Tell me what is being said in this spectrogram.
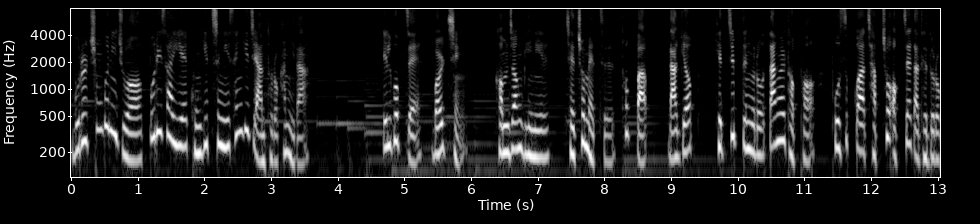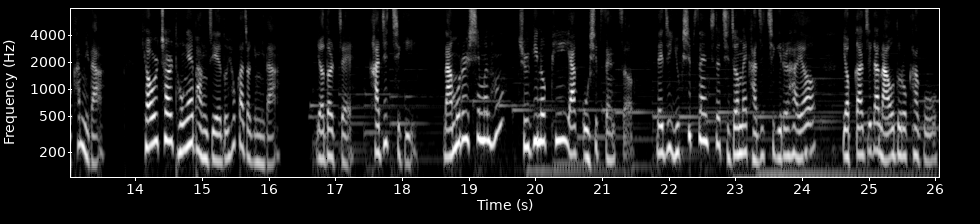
물을 충분히 주어 뿌리 사이에 공기층이 생기지 않도록 합니다. 일곱째, 멀칭. 검정 비닐, 제초 매트, 톱밥, 낙엽, 갯집 등으로 땅을 덮어 보습과 잡초 억제가 되도록 합니다. 겨울철 동해 방지에도 효과적입니다. 여덟째, 가지치기. 나무를 심은 후 줄기 높이 약 50cm 내지 60cm 지점에 가지치기를 하여 옆가지가 나오도록 하고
